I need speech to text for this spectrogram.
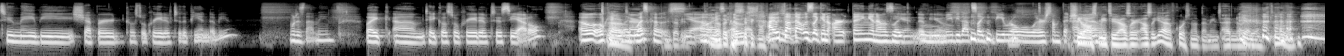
to maybe shepherd Coastal Creative to the PNW. What does that mean? Like um, take Coastal Creative to Seattle. Oh, okay, Oh. like Term. West Coast. PNW. Yeah. Oh, I Another see. coast. Okay. I thought Yeah. that was like an art thing, and I was like, ooh, maybe that's like B roll or something. She don't lost know. me too. I was like, I was like, yeah, of course, I know what that means. I had no idea. totally.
